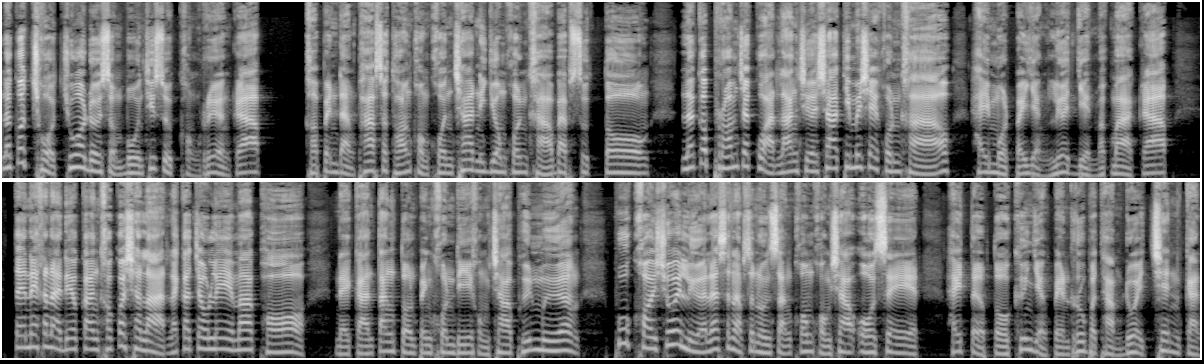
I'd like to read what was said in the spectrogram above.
แล้วก็โฉดชั่วโดยสมบูรณ์ที่สุดของเรื่องครับ เขาเป็นดั่งภาพสะท้อนของคนชาตินิยมคนขาวแบบสุดโต่งแล้วก็พร้อมจะกวาดล้างเชื้อชาติที่ไม่ใช่คนขาว ให้หมดไปอย่างเลือดเย็นมากๆครับแต่ในขณะเดียวกันเขาก็ฉลาดและก็เจ้าเล่ห์มากพอ ในการตั้งตนเป็นคนดีของชาวพื้นเมือง ผู้คอยช่วยเหลือและสนับสนุนสังคมของชาวโอเซตให้เติบโตขึ้นอย่างเป็นรูปธรรมด้วยเช่นกัน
